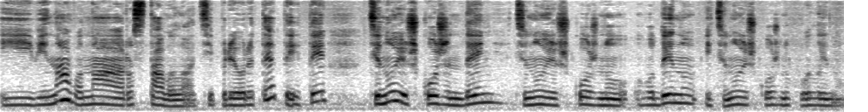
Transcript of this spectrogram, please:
І війна вона розставила ці пріоритети, і ти цінуєш кожен день, цінуєш кожну годину і цінуєш кожну хвилину.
